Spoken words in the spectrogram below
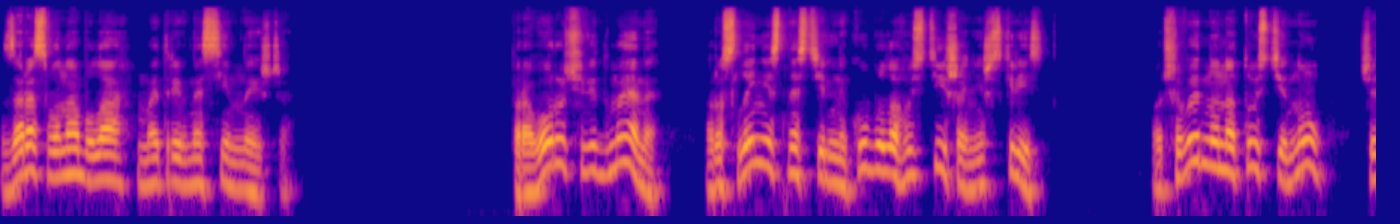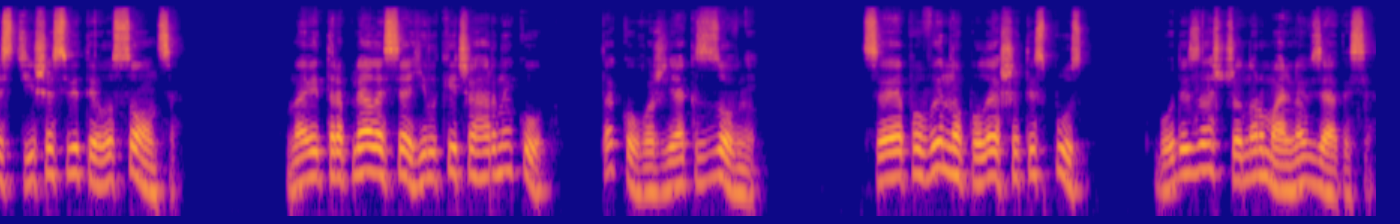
Зараз вона була метрів на сім нижче. Праворуч від мене рослинність на стільнику була густіша, ніж скрізь. Очевидно, на ту стіну частіше світило сонце. Навіть траплялися гілки чагарнику, такого ж, як ззовні. Це повинно полегшити спуск, буде за що нормально взятися.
